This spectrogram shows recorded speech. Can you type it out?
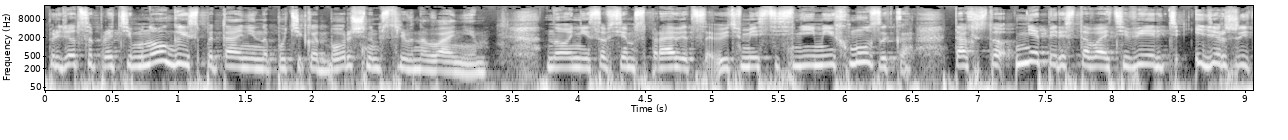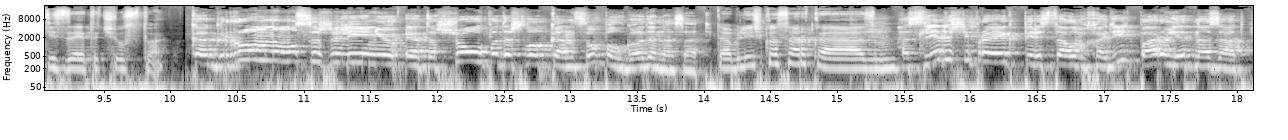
придется пройти много испытаний на пути к отборочным соревнованиям. Но они совсем справятся, ведь вместе с ними их музыка. Так что не переставайте верить и держитесь за это чувство. К огромному сожалению, это шоу подошло к концу полгода назад. Табличка сарказм. А следующий проект перестал выходить пару лет назад,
